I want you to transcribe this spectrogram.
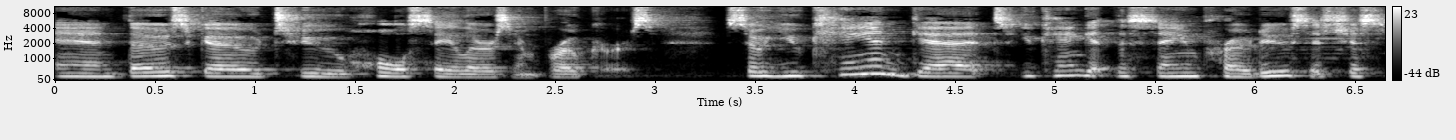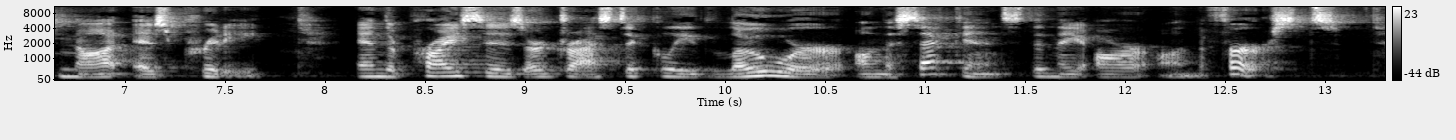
And those go to wholesalers and brokers. So you can get you can get the same produce, it's just not as pretty. And the prices are drastically lower on the seconds than they are on the firsts.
